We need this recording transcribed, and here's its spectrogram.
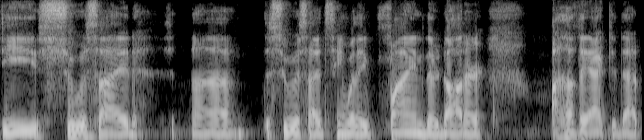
the suicide, uh, the suicide scene where they find their daughter. I thought they acted that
